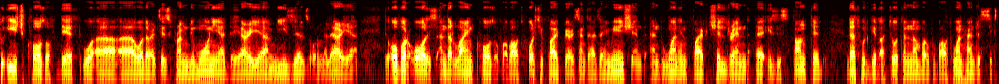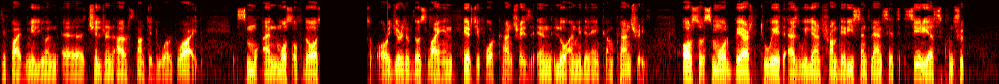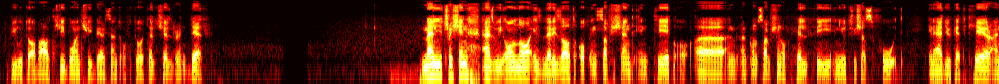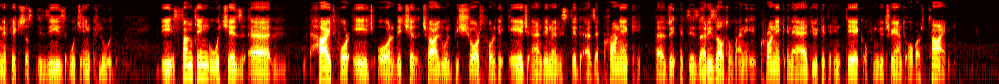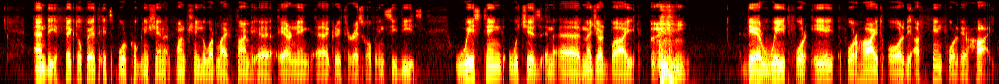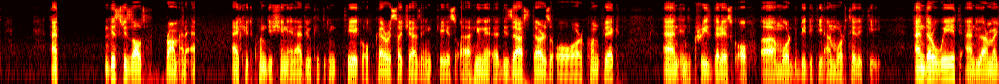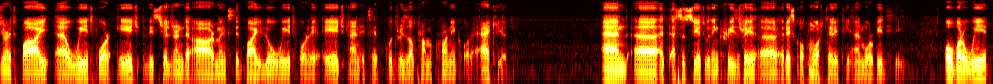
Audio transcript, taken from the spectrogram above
to each cause of death, uh, uh, whether it is from pneumonia, diarrhea, measles, or malaria. The overall is underlying cause of about 45%, as I mentioned, and one in five children uh, is stunted. That will give a total number of about 165 million children are stunted worldwide. And most of those or majority of those lie in 34 countries in low and middle income countries. Also, small birth to weight, as we learned from the recent Lancet series, contribute to about 3.3% of total children death. Malnutrition, as we all know, is the result of insufficient intake uh, and, and, consumption of healthy and nutritious food, inadequate care, and infectious disease, which include the stunting, which is uh, height for age or the ch child will be short for the age and invested as a chronic, uh, it is a result of a chronic inadequate intake of nutrient over time. And the effect of it, it's poor cognition, function, lower lifetime uh, earning, uh, greater risk of NCDs. Wasting, which is um, uh, measured by their weight for, a, for height or they are thin for their height. And this results from an acute condition and adequate intake of calories such as in case of uh, human uh, disasters or conflict and increase the risk of uh, morbidity and mortality. Underweight, and we are measuring it by uh, weight for age. These children they are manifested by low weight for their age, and it could result from chronic or acute. And uh, it associated with increased uh, risk of mortality and morbidity. Overweight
